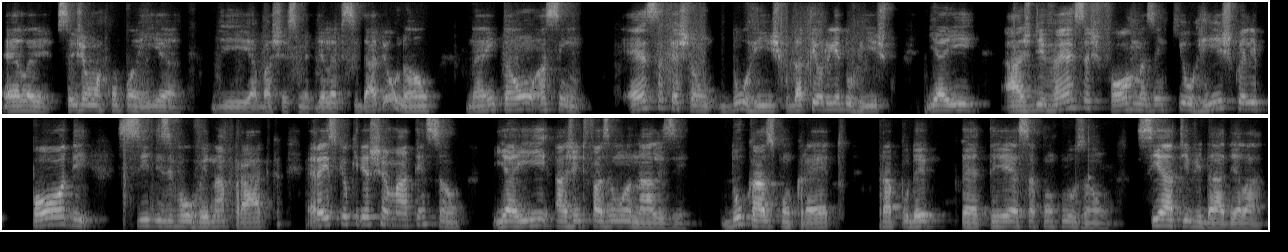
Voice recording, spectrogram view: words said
elas sejam uma companhia de abastecimento de eletricidade ou não, né? Então, assim, essa questão do risco, da teoria do risco, e aí as diversas formas em que o risco ele pode se desenvolver na prática. Era isso que eu queria chamar a atenção. E aí a gente fazer uma análise do caso concreto para poder é, ter essa conclusão. Se a atividade ela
